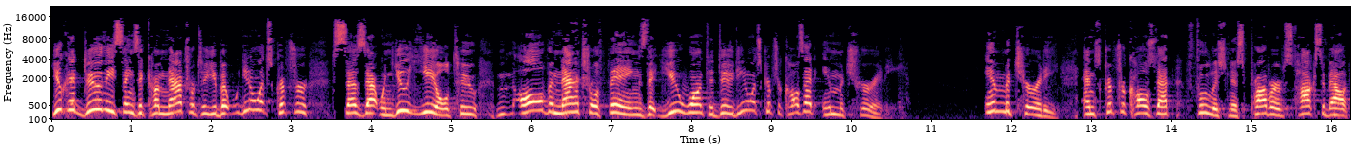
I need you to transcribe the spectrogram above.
you could do these things that come natural to you, but you know what Scripture says that when you yield to all the natural things that you want to do, do you know what Scripture calls that? Immaturity. Immaturity. And Scripture calls that foolishness. Proverbs talks about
